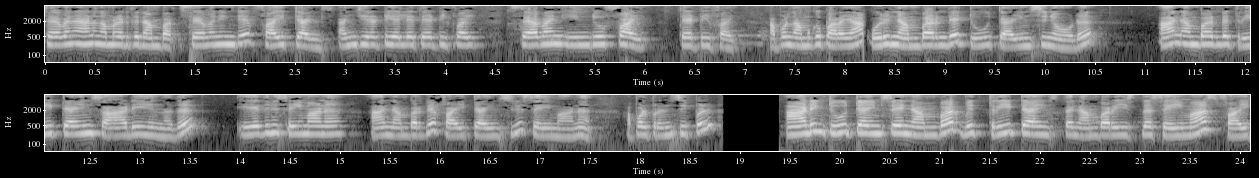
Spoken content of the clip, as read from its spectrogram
സെവൻ ആണ് നമ്മൾ എടുത്ത നമ്പർ സെവനിന്റെ ഫൈവ് ടൈംസ് അഞ്ചിരട്ടിയല്ലേ thirty five seven into five thirty five അപ്പോൾ നമുക്ക് പറയാം ഒരു നമ്പറിന്റെ ടു ടൈംസിനോട് ആ നമ്പറിന്റെ ത്രീ ടൈംസ് ആഡ് ചെയ്യുന്നത് ഏതിന് സെയിം ആണ്? ആ നമ്പറിന്റെ ഫൈവ് ടൈംസിന് സെയിം ആണ്. അപ്പോൾ principle adding two times a number with three times the number is the same as five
